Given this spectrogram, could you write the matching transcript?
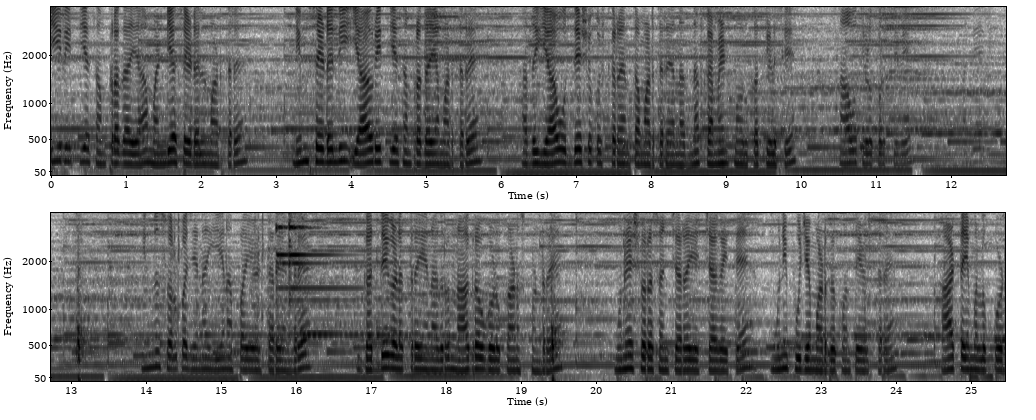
ಈ ರೀತಿಯ ಸಂಪ್ರದಾಯ ಮಂಡ್ಯ ಸೈಡಲ್ಲಿ ಮಾಡ್ತಾರೆ. ನಿಮ್ಮ ಸೈಡಲ್ಲಿ ಯಾವ ರೀತಿಯ ಸಂಪ್ರದಾಯ ಮಾಡ್ತಾರೆ? ಅದು ಯಾವ ಉದ್ದೇಶಕ್ಕೋಸ್ಕರ ಅಂತ ಮಾಡ್ತಾರೆ ಅನ್ನೋದನ್ನ ಕಮೆಂಟ್ ಮೂಲಕ ತಿಳಿಸಿ ನಾವು ತಿಳ್ಕೊಳ್ತೀವಿ. ಇನ್ನು ಸ್ವಲ್ಪ ಜನ ಏನಪ್ಪ ಹೇಳ್ತಾರೆ ಅಂದರೆ ಗದ್ದೆಗಳ ಹತ್ರ ಏನಾದರೂ ನಾಗರವುಗಳು ಕಾಣಿಸ್ಕೊಂಡ್ರೆ ಮುನೇಶ್ವರ ಸಂಚಾರ ಹೆಚ್ಚಾಗೈತೆ, ಮುನಿ ಪೂಜೆ ಮಾಡಬೇಕು ಅಂತ ಹೇಳ್ತಾರೆ. ಆ ಟೈಮಲ್ಲೂ ಕೂಡ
